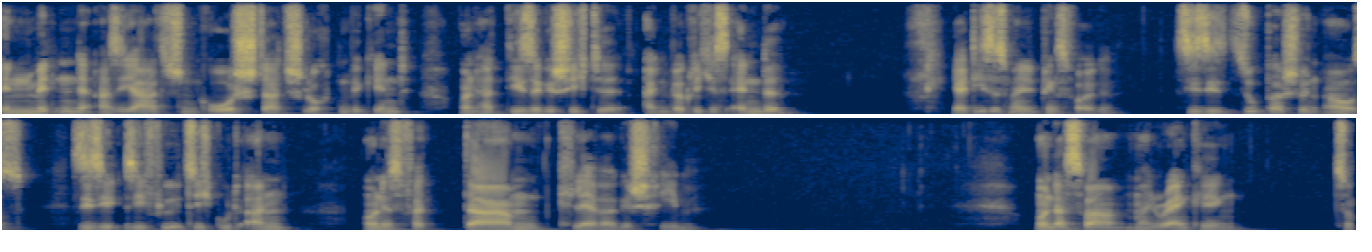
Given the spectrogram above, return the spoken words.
inmitten der asiatischen Großstadtschluchten beginnt und hat diese Geschichte ein wirkliches Ende? Ja, dies ist meine Lieblingsfolge. Sie sieht super schön aus, sie, sie, sie fühlt sich gut an und ist verdammt clever geschrieben. Und das war mein Ranking zu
